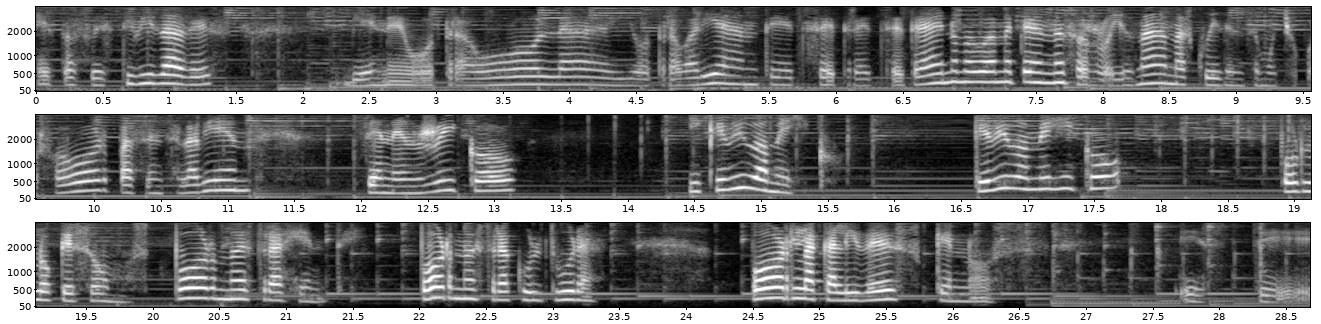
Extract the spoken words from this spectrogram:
estas festividades viene otra ola y otra variante, etcétera, etcétera. Y no me voy a meter en esos rollos, nada más cuídense mucho, por favor, pásensela bien, cenen rico y que viva México. Que viva México por lo que somos, por nuestra gente por nuestra cultura, por la calidez que nos este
